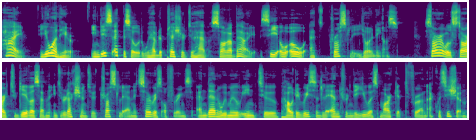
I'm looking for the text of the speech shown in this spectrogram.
Hi, Johan here. In this episode, we have the pleasure to have Sara Berg, COO at Trustly, joining us. Sara will start to give us an introduction to Trustly and its service offerings, and then we move into how they recently entered the US market through an acquisition.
